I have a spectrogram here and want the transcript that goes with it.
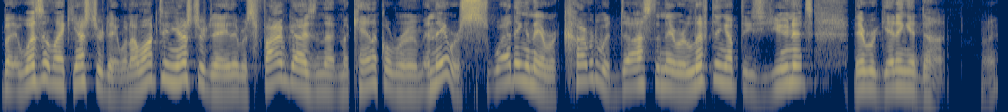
But it wasn't like yesterday. When I walked in yesterday, there was five guys in that mechanical room, and they were sweating and they were covered with dust, and they were lifting up these units. They were getting it done, right?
